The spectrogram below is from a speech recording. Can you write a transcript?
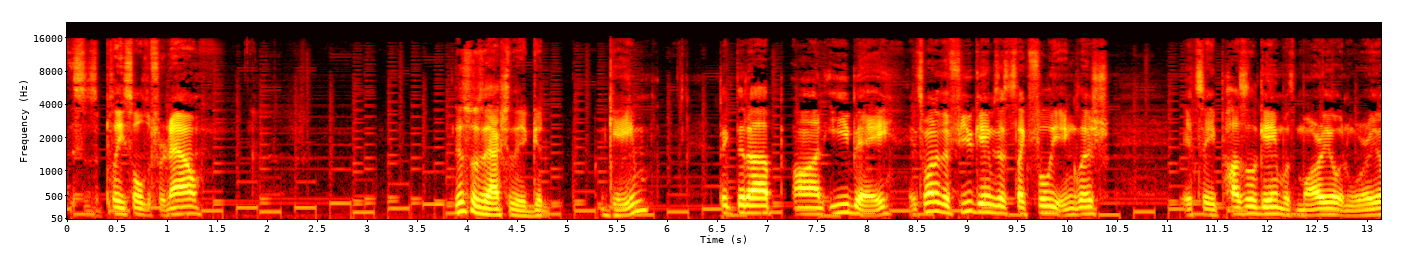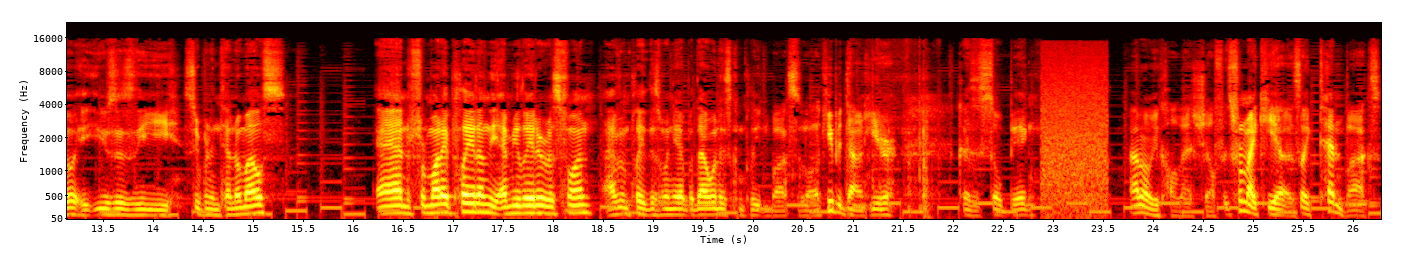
this is a placeholder for now. This was actually a good game. Picked it up on eBay. It's one of the few games that's like fully English. It's a puzzle game with Mario and Wario. It uses the Super Nintendo mouse. And from what I played on the emulator, it was fun. I haven't played this one yet, but that one is complete in box as well. I'll keep it down here because it's so big. I don't know what you call that shelf. It's from IKEA. It's like 10 bucks.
